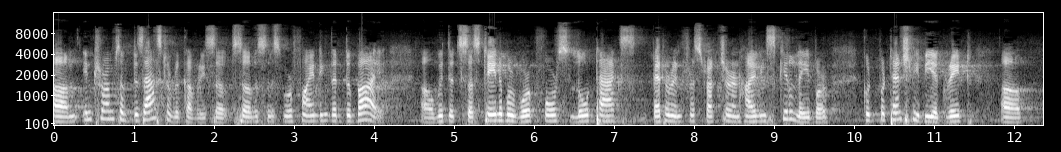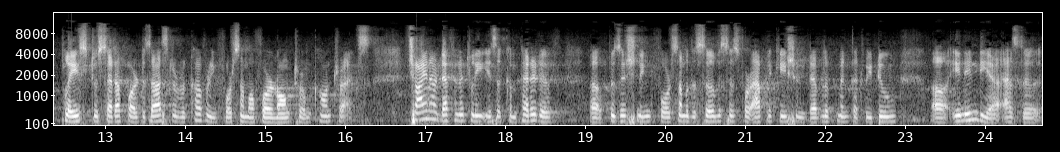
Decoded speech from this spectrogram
Um, in terms of disaster recovery ser services, we're finding that Dubai, uh, with its sustainable workforce, low tax, better infrastructure, and highly skilled labor, could potentially be a great uh, place to set up our disaster recovery for some of our long-term contracts. China definitely is a competitive uh, positioning for some of the services for application development that we do uh, in India as the,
